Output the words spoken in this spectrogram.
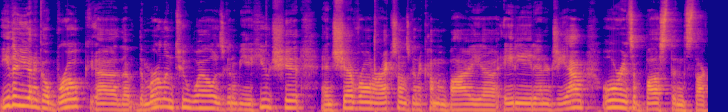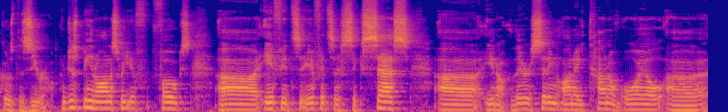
Either you're going to go broke, uh, the, the Merlin 2 well is going to be a huge hit, and Chevron or Exxon is going to come and buy uh, 88 Energy out, or it's a bust and the stock goes to zero. I'm just being honest with you, folks. Uh, if it's if it's a success, uh, you know, they're sitting on a ton of oil. Uh,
